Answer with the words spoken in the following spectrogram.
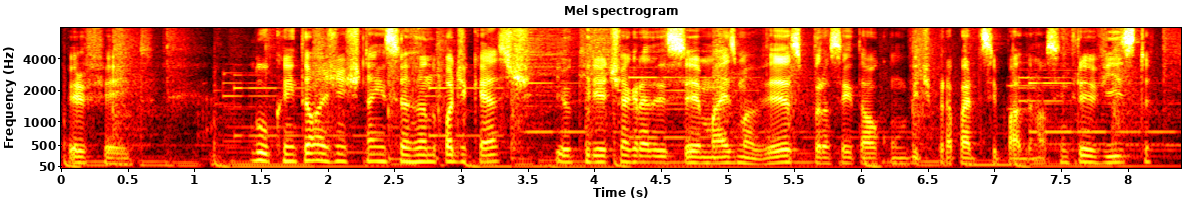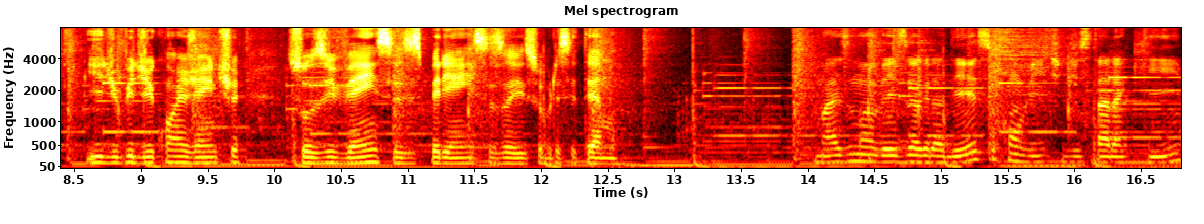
Perfeito. Luca, então a gente está encerrando o podcast eu queria te agradecer mais uma vez por aceitar o convite para participar da nossa entrevista e dividir com a gente suas vivências, experiências aí sobre esse tema. Mais uma vez eu agradeço o convite de estar aqui.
